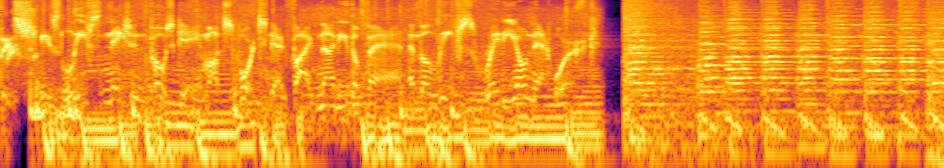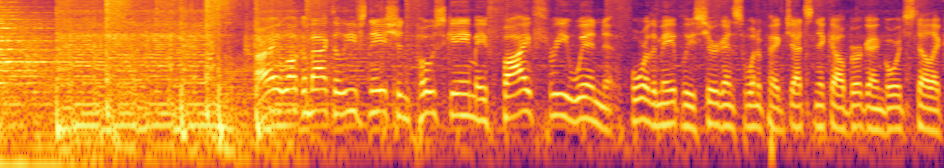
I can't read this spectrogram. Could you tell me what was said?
This is Leafs Nation postgame on Sportsnet 590 The Fan and the Leafs Radio Network. All right, welcome back to Leafs Nation post game. A 5 3 win for the Maple Leafs here against the Winnipeg Jets. Nick Alberga and Gord Stellick.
